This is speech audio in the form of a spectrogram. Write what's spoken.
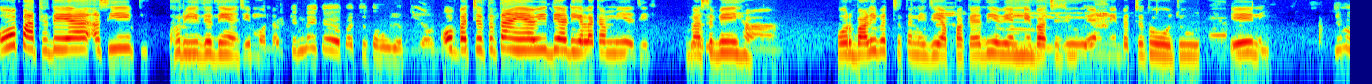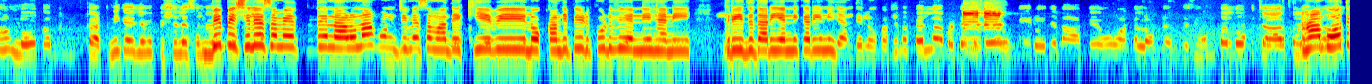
ਉਹ ਪੱਥਦੇ ਆ ਅਸੀਂ ਖਰੀਦਦੇ ਆ ਜੀ ਮੁੱਲ। ਫਿਰ ਕਿੰਨੇ ਕੁ ਬਚਤ ਹੋ ਜਾਂਦੀ ਆ ਉਹ ਬੱਚਤ ਤਾਂ ਐ ਆ ਵੀ ਦਿਹਾੜੀ ਵਾਲਾ ਕੰਮ ਹੀ ਹੈ ਜੀ ਬਸ ਵੀ ਹਾਂ ਹੋਰ ਬਾਲੀ ਬੱਚਤ ਨਹੀਂ ਜੀ ਆਪਾਂ ਕਹਿ ਦਈਏ ਵੀ ਇੰਨੀ ਬਚ ਜੂ ਇੰਨੀ ਬੱਚਤ ਹੋ ਜੂ ਇਹ ਨਹੀਂ। ਜਿਵੇਂ ਹੁਣ ਲੋਕ ਘੱਟ ਨਹੀਂ ਗਏ ਜਿਵੇਂ ਪਿਛਲੇ ਸਮੇਂ? ਵੀ ਪਿਛਲੇ ਸਮੇਂ ਦੇ ਨਾਲੋਂ ਨਾ ਹੁਣ ਜਿਵੇਂ ਸਮਾਂ ਦੇਖੀਏ ਵੀ ਲੋਕਾਂ ਦੀ ਭੀੜ ਭੁੜ ਵੀ ਇੰਨੀ ਹੈ ਨਹੀਂ ਖਰੀਦਦਾਰੀ ਇੰਨੀ ਕਰੀ ਨਹੀਂ ਜਾਂਦੇ ਲੋਕ। ਜਿਵੇਂ ਪਹਿਲਾਂ ਵੱਡੇ ਵੱਡੇ ਘੀਰੇ ਜੇ ਲਾ ਕੇ ਉਹ ਅੱਗ ਲਾਉਂਦੇ ਹੁੰਦੇ ਸੀ ਹੁਣ ਤਾਂ ਲੋਕ ਚਾਰ ਕੁ ਹਾਂ ਬਹੁਤ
